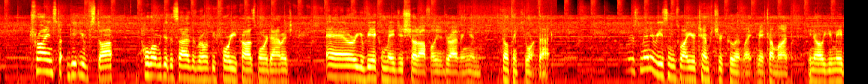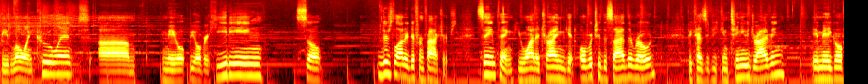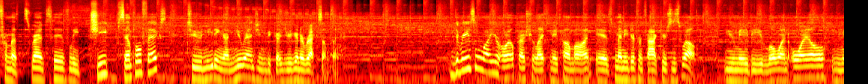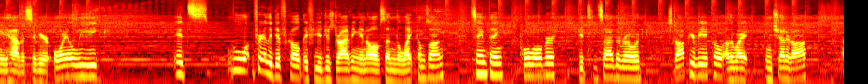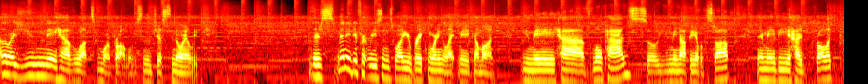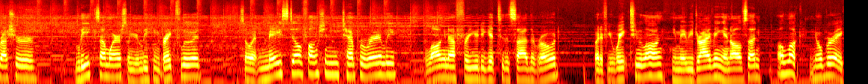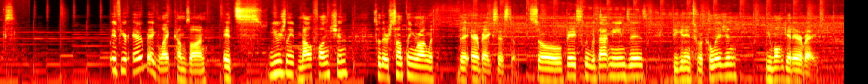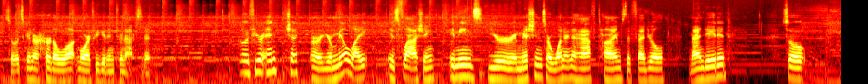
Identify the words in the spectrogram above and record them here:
try and get your stop, pull over to the side of the road before you cause more damage, or your vehicle may just shut off while you're driving and don't think you want that. There's many reasons why your temperature coolant light may come on. You know, you may be low on coolant, um, you may be overheating, so there's a lot of different factors. Same thing, you want to try and get over to the side of the road because if you continue driving, it may go from a relatively cheap, simple fix to needing a new engine because you're going to wreck something. The reason why your oil pressure light may come on is many different factors as well. You may be low on oil, you may have a severe oil leak. It's fairly difficult if you're just driving and all of a sudden the light comes on. Same thing, pull over, get to the side of the road, stop your vehicle, otherwise and shut it off. Otherwise you may have lots more problems than just an oil leak. There's many different reasons why your brake warning light may come on. You may have low pads, so you may not be able to stop. There may be hydraulic pressure leak somewhere, so you're leaking brake fluid. So it may still function temporarily, long enough for you to get to the side of the road. But if you wait too long, you may be driving and all of a sudden, oh look, no brakes. If your airbag light comes on, it's usually malfunction, so there's something wrong with the airbag system. So basically what that means is if you get into a collision, you won't get airbags. So it's gonna hurt a lot more if you get into an accident. So if your end check or your MIL light is flashing, it means your emissions are one and a half times the federal mandated. So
